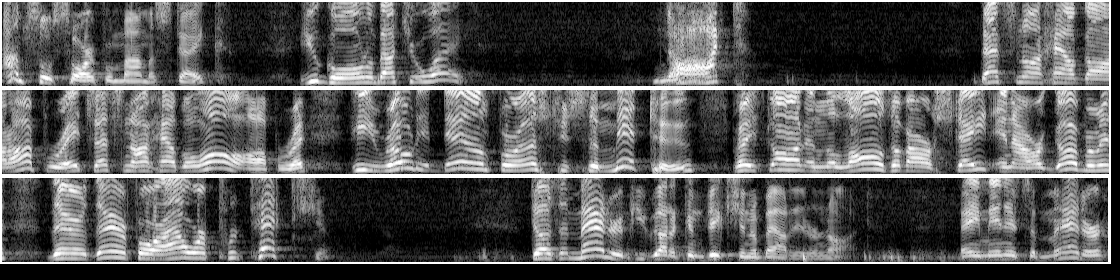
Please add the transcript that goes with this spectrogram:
I'm so sorry for my mistake. You go on about your way. Not. That's not how God operates. That's not how the law operates. He wrote it down for us to submit to, praise God, and the laws of our state and our government, they're there for our protection. Doesn't matter if you got a conviction about it or not. Amen. It's a matter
